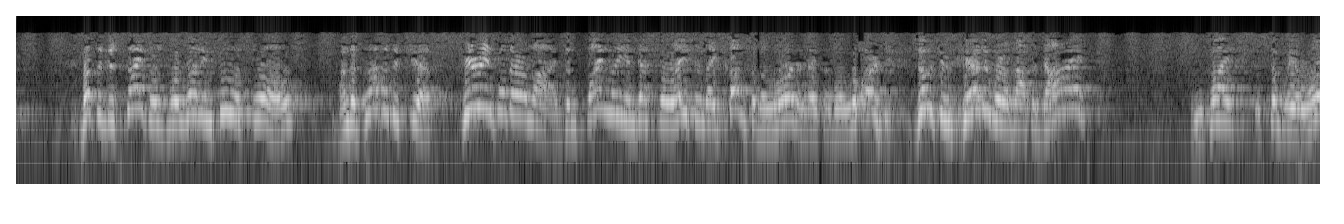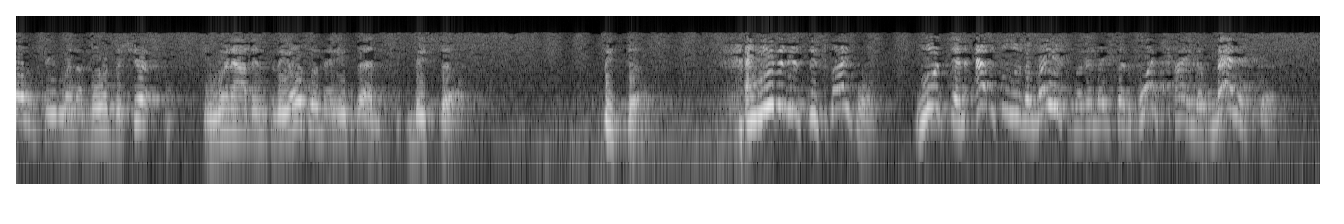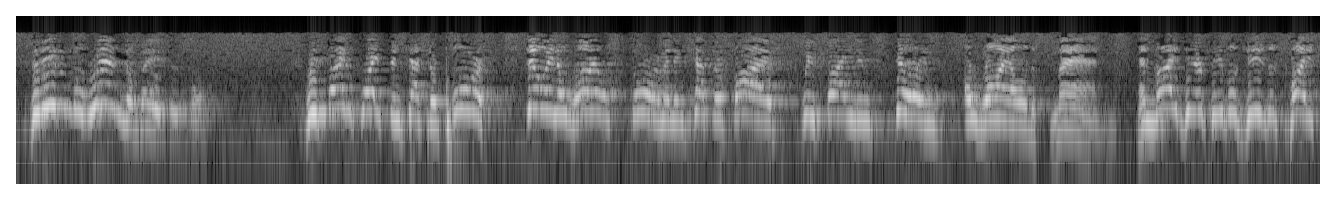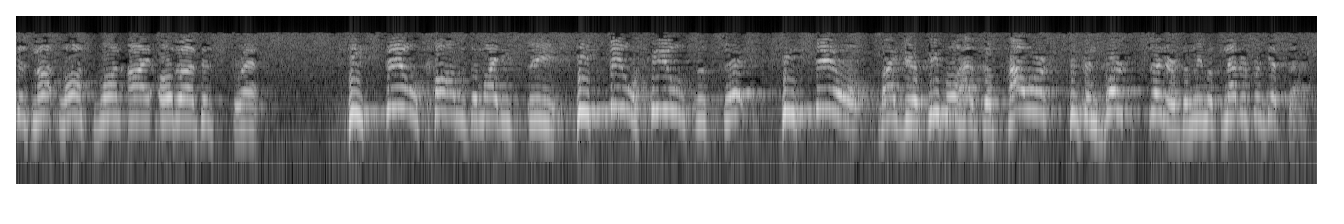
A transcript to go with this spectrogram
But the disciples were running through a fro on the top of the ship, fearing for their lives. And finally, in desperation, they come to the Lord and they say, Well, Lord, don't you care that we're about to die? And Christ simply arose. He went aboard the ship. He went out into the open and he said, Be still. Still. And even his disciples looked in absolute amazement and they said, What kind of man is this? That even the wind obeys his voice. We find Christ in chapter 4 stilling a wild storm, and in chapter 5 we find him stilling a wild man. And my dear people, Jesus Christ has not lost one iota of his strength. He still calms the mighty sea. He still heals the sick. He still, my dear people, has the power to convert sinners, and we must never forget that.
